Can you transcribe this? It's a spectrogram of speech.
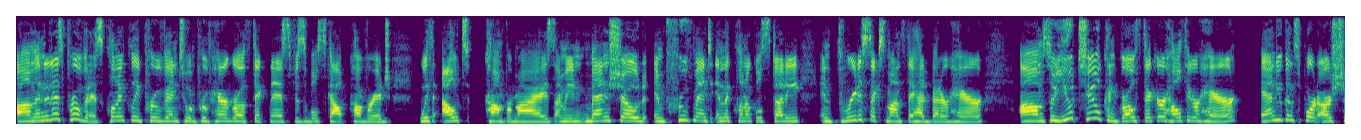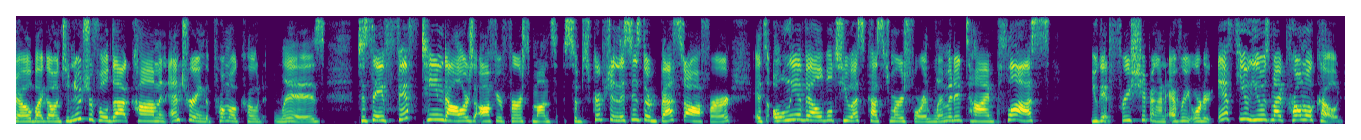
Um, and it is proven, it's clinically proven to improve hair growth, thickness, visible scalp coverage without compromise. I mean, men showed improvement in the clinical study. In three to six months, they had better hair. Um, so you too can grow thicker, healthier hair and you can support our show by going to Nutrafol.com and entering the promo code Liz to save $15 off your first month's subscription. This is their best offer. It's only available to U.S. customers for a limited time. Plus, you get free shipping on every order if you use my promo code.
